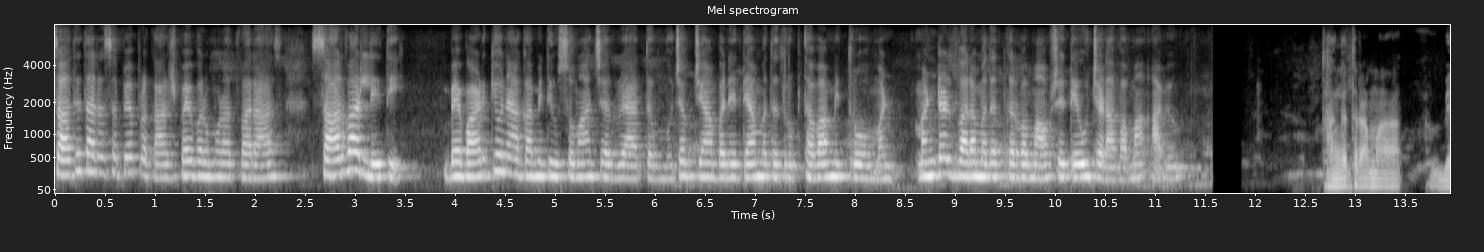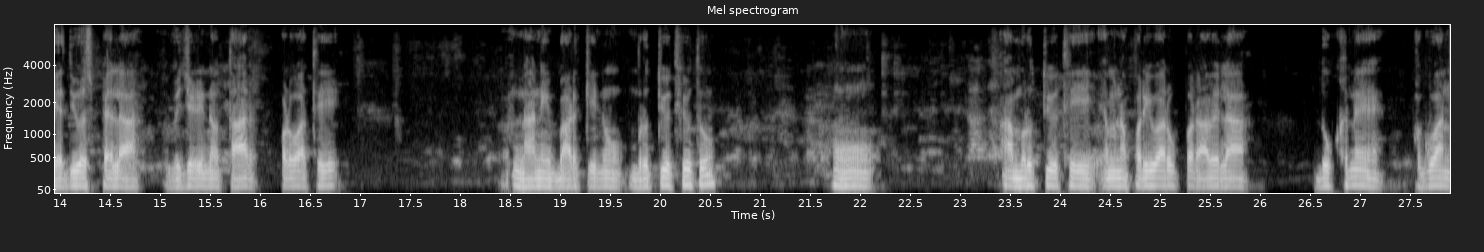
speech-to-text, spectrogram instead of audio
સાથે ધારાસભ્ય પ્રકાશભાઈ વરમોરા દ્વારા સારવાર લેતી બે બાળકીઓને આગામી દિવસોમાં જરૂરિયાત મુજબ જ્યાં બને ત્યાં મદદરૂપ થવા મિત્રો મંડળ દ્વારા મદદ કરવામાં આવશે તેવું જણાવવામાં આવ્યું. ધાંગધ્રામાં બે દિવસ પહેલાં વીજળીનો તાર પડવાથી નાની બાળકીનું મૃત્યુ થયું હતું. હું આ મૃત્યુથી એમના પરિવાર ઉપર આવેલા દુઃખને ભગવાન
